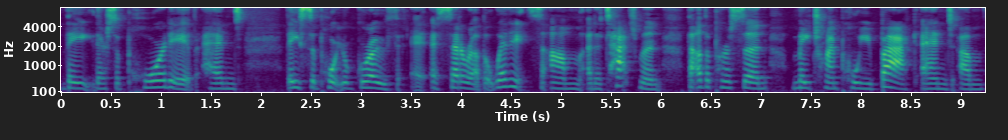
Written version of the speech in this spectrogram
they they're supportive and they support your growth, etc. But when it's um, an attachment, that other person may try and pull you back and um,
